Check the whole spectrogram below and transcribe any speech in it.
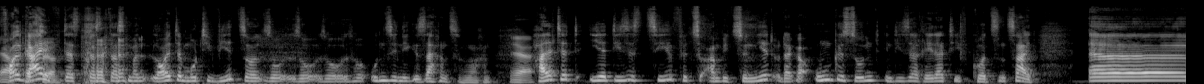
Ja, Voll geil, dass, dass, dass man Leute motiviert, so, so, so, so, so unsinnige Sachen zu machen. Ja. Haltet ihr dieses Ziel für zu ambitioniert oder gar ungesund in dieser relativ kurzen Zeit? Äh,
